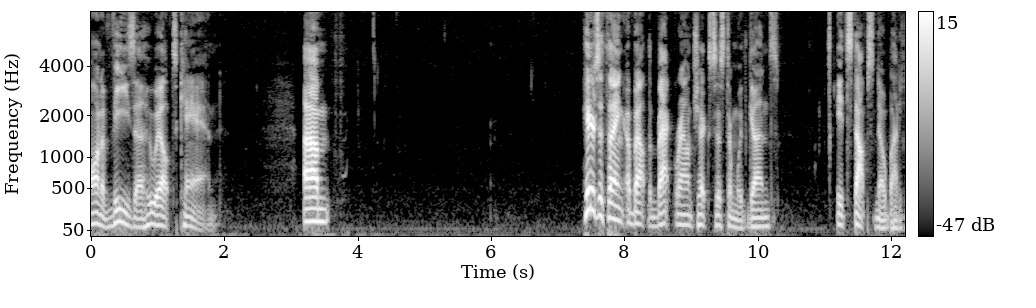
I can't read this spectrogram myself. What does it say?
on a visa. Who else can? Um, here's the thing about the background check system with guns it stops nobody.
